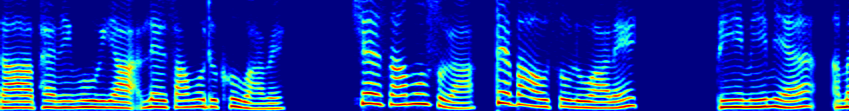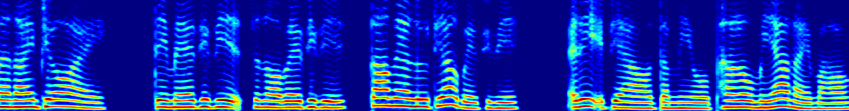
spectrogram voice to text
ဒါဖန်တီးမှုအရလှည့်စားမှုတစ်ခုပါပဲလှည့်စားမှုဆိုတာတဲ့ပါအောင်ဆိုလိုရလဲဘေးမင်းမြန်အမှန်တိုင်းပြောရရင်တင်မဲဖြစ်ဖြစ်ကျွန်တော်ပဲဖြစ်ဖြစ်တာမန်လူတယောက်ပဲဖြစ်ဖြစ်အဲ့ဒီအပြောင်အောင်တမင်ကိုဖမ်းလို့မရနိုင်ပါဘူး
